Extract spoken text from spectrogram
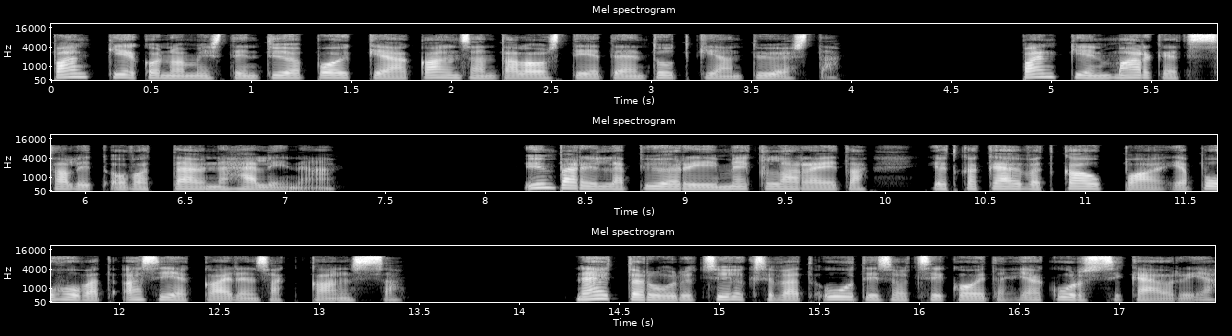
Pankkiekonomistin työ poikkeaa kansantaloustieteen tutkijan työstä. Pankkien market-salit ovat täynnä hälinää. Ympärillä pyörii meklareita, jotka käyvät kauppaa ja puhuvat asiakkaidensa kanssa. Näyttöruudut syöksevät uutisotsikoita ja kurssikäyriä.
